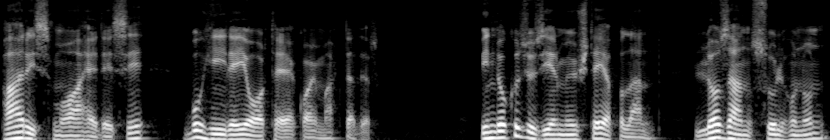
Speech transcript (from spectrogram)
Paris Muahedesi bu hileyi ortaya koymaktadır. 1923'te yapılan Lozan Sulhu'nun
